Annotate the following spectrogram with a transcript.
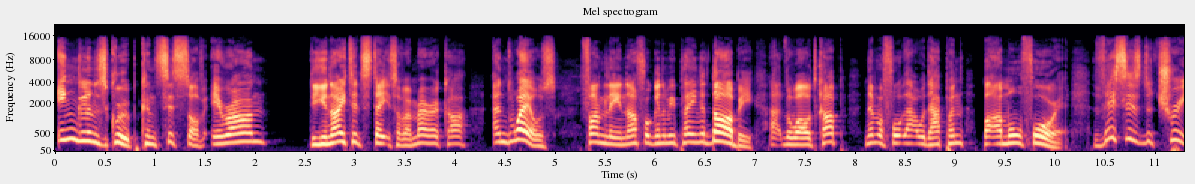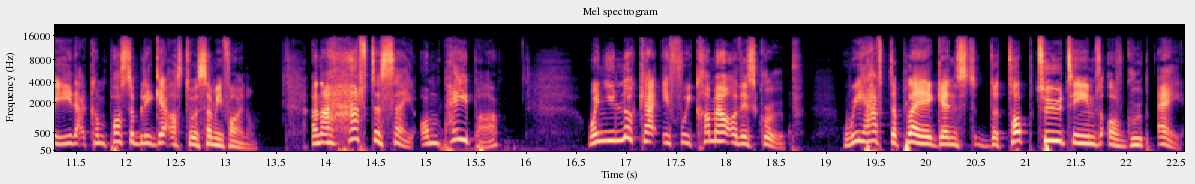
England's group consists of Iran, the United States of America, and Wales. Funnily enough, we're going to be playing a derby at the World Cup. Never thought that would happen, but I'm all for it. This is the tree that can possibly get us to a semi final. And I have to say, on paper, when you look at if we come out of this group, we have to play against the top two teams of Group A.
